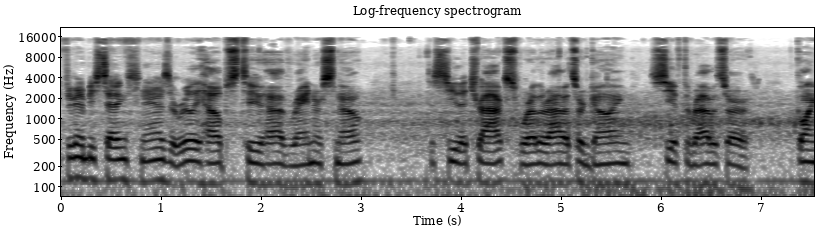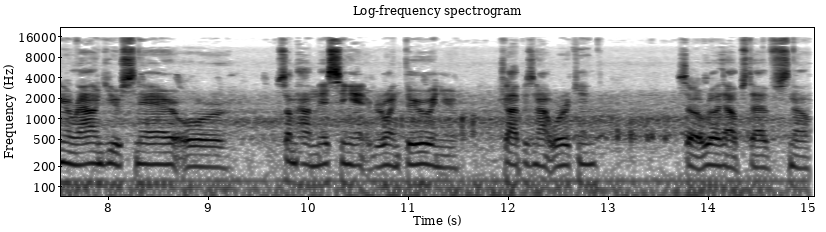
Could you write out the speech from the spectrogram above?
If you're going to be setting snares, it really helps to have rain or snow to see the tracks, where the rabbits are going, see if the rabbits are going around your snare or somehow missing it or going through and your trap is not working. So it really helps to have snow.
